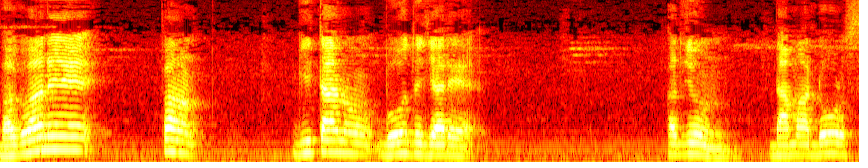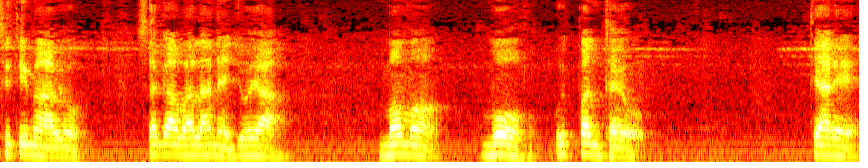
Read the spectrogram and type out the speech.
ભગવાને પણ ગીતાનો બોધ જ્યારે અર્જુન ડામાડોળ સ્થિતિમાં આવ્યો, સગાવાલાને જોયા, મમ મોહ ઉત્પન્ન થયો. ત્યારે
